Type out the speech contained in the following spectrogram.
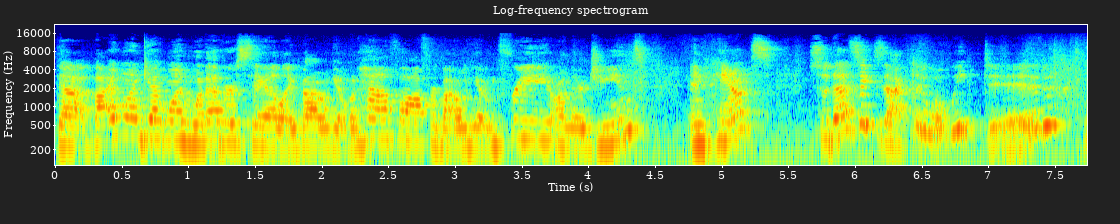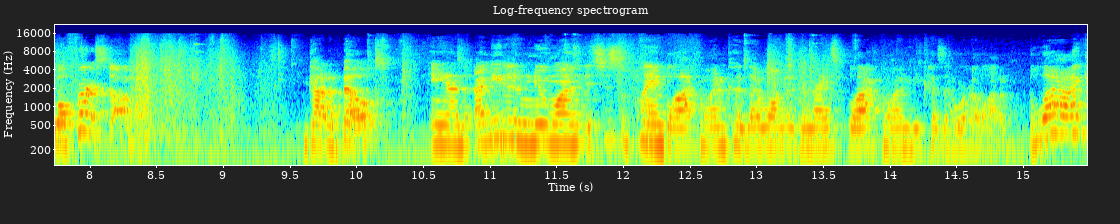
that buy one, get one, whatever sale, like buy one, get one half off or buy one, get one free on their jeans and pants. So that's exactly what we did. Well, first off, got a belt and I needed a new one. It's just a plain black one because I wanted a nice black one because I wear a lot of black.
